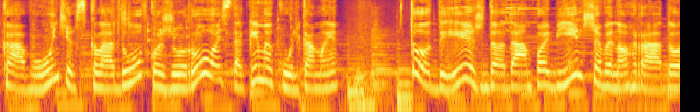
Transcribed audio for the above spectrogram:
кавунчик складу в кожуру ось такими кульками. Туди ж додам побільше винограду.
